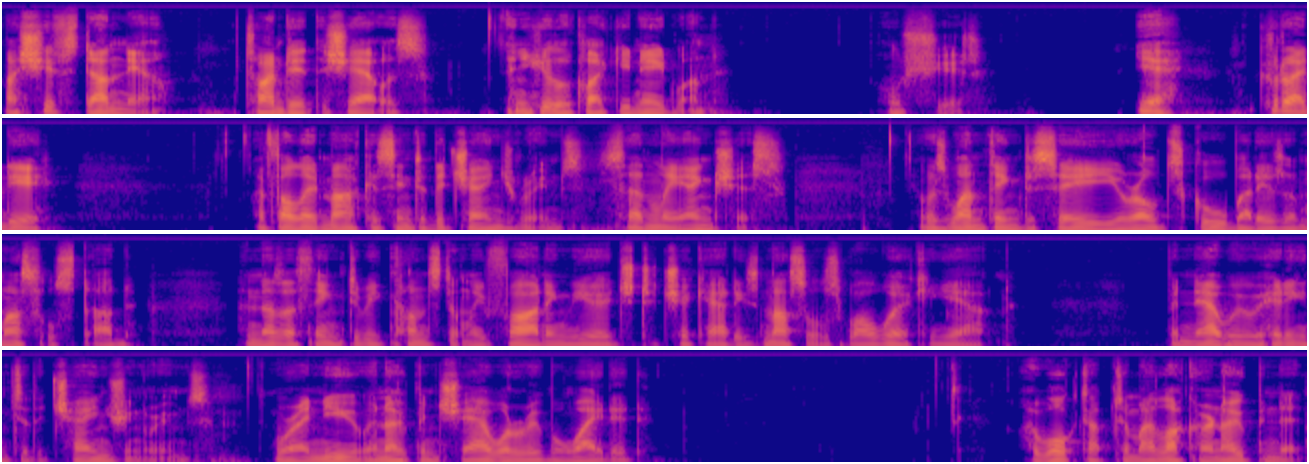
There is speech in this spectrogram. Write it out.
My shift's done now. Time to hit the showers. And you look like you need one. Oh shit. Yeah, good idea. I followed Marcus into the changing rooms, suddenly anxious. It was one thing to see your old school buddy as a muscle stud, another thing to be constantly fighting the urge to check out his muscles while working out. But now we were heading into the changing rooms, where I knew an open shower room awaited. I walked up to my locker and opened it,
